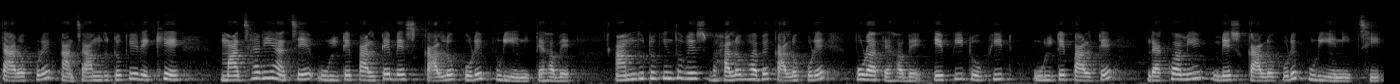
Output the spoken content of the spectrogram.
তার ওপরে কাঁচা আম দুটোকে রেখে মাঝারি আঁচে উল্টে পাল্টে বেশ কালো করে পুড়িয়ে নিতে হবে। আম দুটো কিন্তু বেশ ভালোভাবে কালো করে পোড়াতে হবে। এপিট ওপিট উল্টে পাল্টে, দেখো আমি বেশ কালো করে পুড়িয়ে নিচ্ছি।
